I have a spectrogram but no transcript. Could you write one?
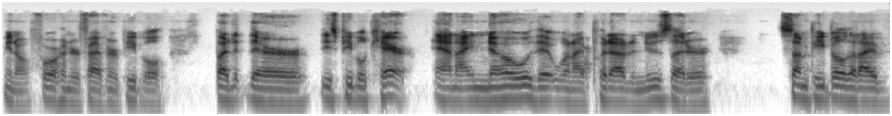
you know, 400, 500 people, but they're, these people care. And I know that when I put out a newsletter, some people that I've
